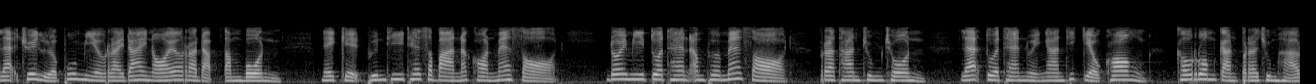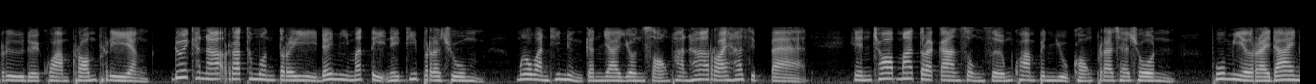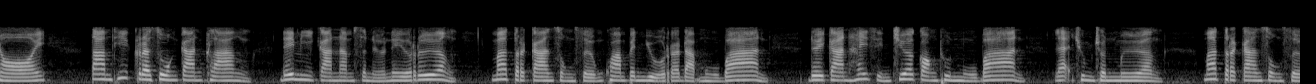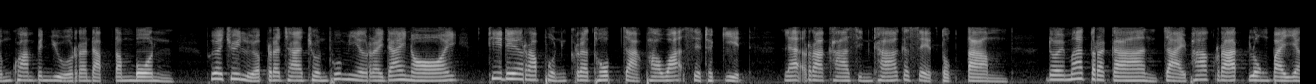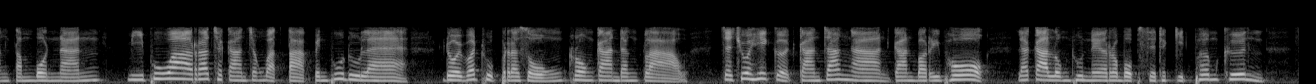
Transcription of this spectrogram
และช่วยเหลือผู้มีรายได้น้อยระดับตำบล ในเขตพื้นที่เทศบาลนครแม่สอด โดยมีตัวแทนอำเภอแม่สอด ประธานชุมชน และตัวแทนหน่วยงานที่เกี่ยวข้อง เข้าร่วมการประชุมหารือโดยความพร้อมเพรียง ด้วยคณะรัฐมนตรีได้มีมติในที่ประชุม เมื่อวันที่ 1 กันยายน 2558 เห็นชอบมาตรการส่งเสริมความเป็นอยู่ของประชาชน ผู้มีรายได้น้อย ตามที่กระทรวงการคลัง ได้มีการนำเสนอในเรื่อง มาตรการส่งเสริมความเป็นอยู่ระดับหมู่บ้าน โดยการให้สินเชื่อกองทุนหมู่บ้าน และชุมชนเมือง มาตรการส่งเสริมความเป็นอยู่ระดับตำบล เพื่อช่วยเหลือประชาชนผู้มีไรายได้น้อย ที่ได้รับผลกระทบจากภาวะเศรษฐกิจ และราคาสินค้าเกษตรตกต่ำ โดยมาตรการจ่ายภาครัฐลงไปยังตำบลนนั้น มีผู้ว่าราชการจังหวัดตากเป็นผู้ดูแล โดยวัตถุประสงค์ โครงการดังกล่าว จะช่วยให้เกิดการจ้างงาน การบริโภค และการลงทุนในระบบเศรษฐกิจเพิ่มขึ้น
